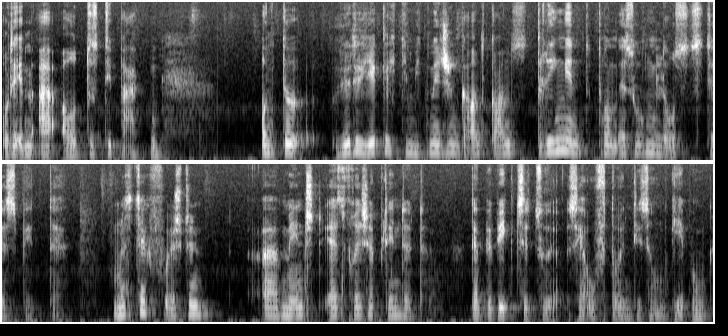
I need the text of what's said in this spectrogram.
Oder eben auch Autos, die parken. Und da würde ich wirklich die Mitmenschen ganz, ganz dringend darum ersuchen, lasst das bitte. Ihr müsst euch vorstellen, ein Mensch, er ist frisch erblindet. Der bewegt sich zu, sehr oft da in dieser Umgebung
